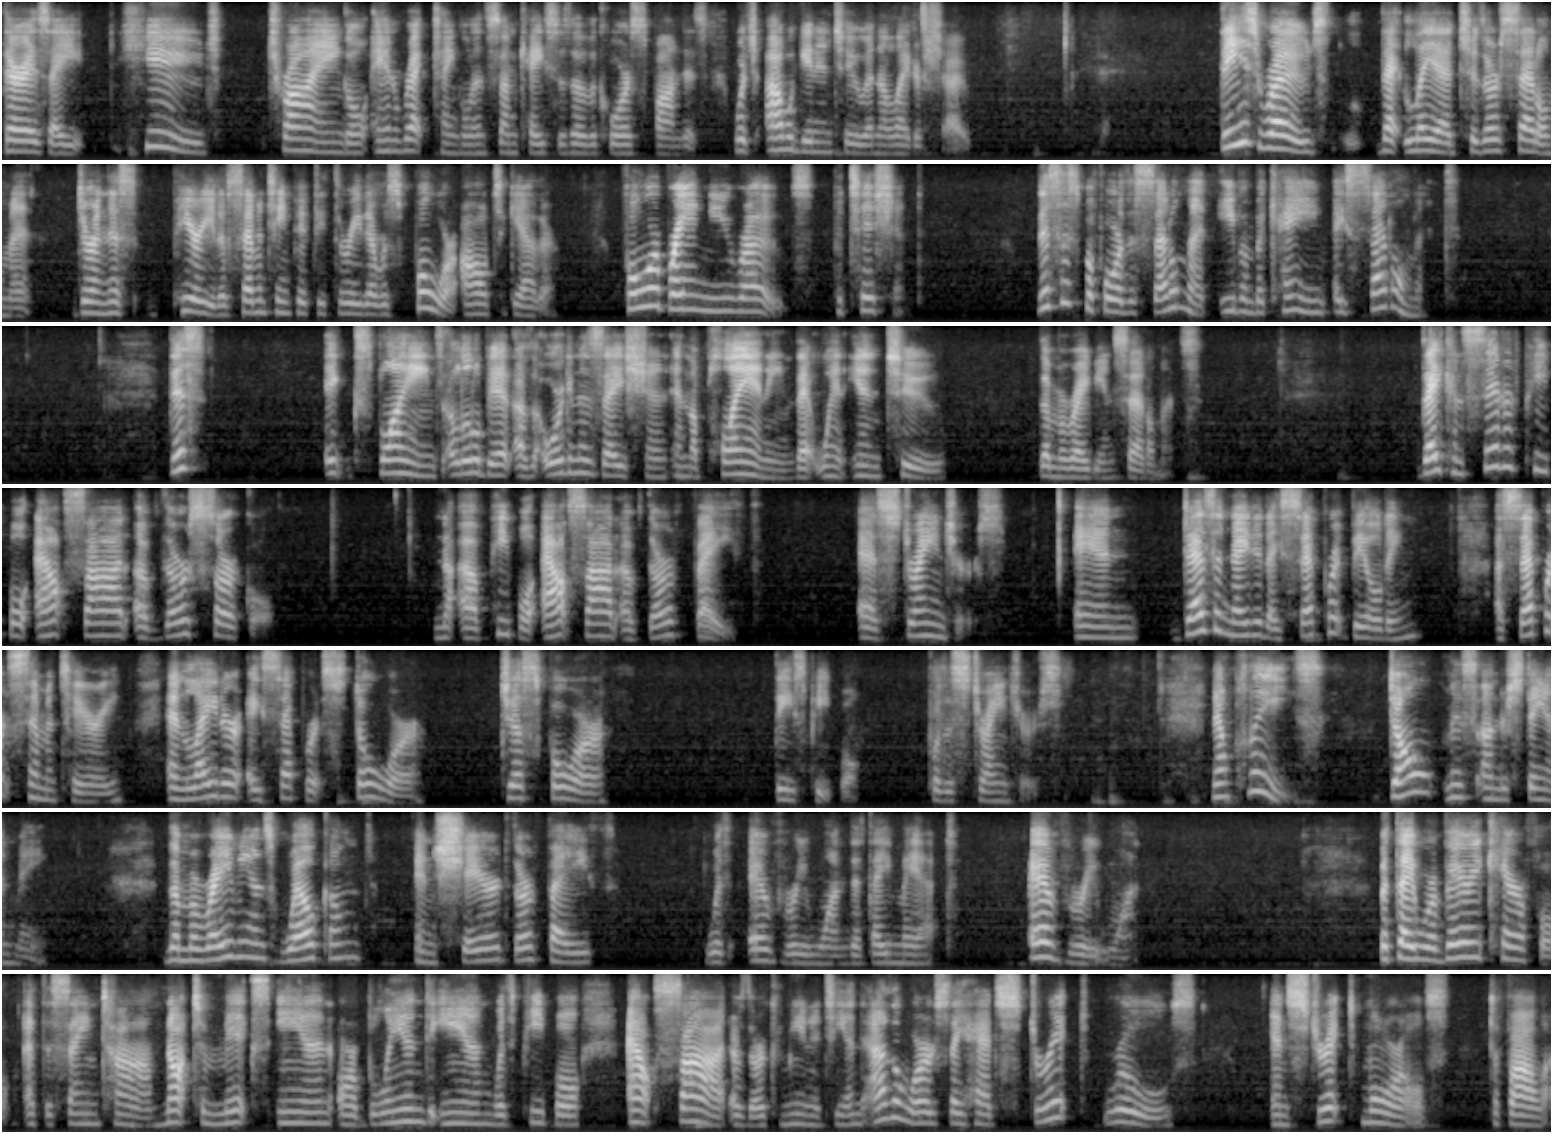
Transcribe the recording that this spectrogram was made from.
There is a huge triangle and rectangle in some cases of the correspondence, which I will get into in a later show. These roads that led to their settlement during this period of 1753, there was four altogether. Four brand new roads petitioned. This is before the settlement even became a settlement. This explains a little bit of the organization and the planning that went into the Moravian settlements. They considered people outside of their circle, of uh, people outside of their faith, as strangers and designated a separate building, a separate cemetery, and later a separate store just for these people, for the strangers. Now, please don't misunderstand me. The Moravians welcomed and shared their faith with everyone that they met. Everyone. But they were very careful at the same time not to mix in or blend in with people outside of their community. In other words, they had strict rules and strict morals to follow.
